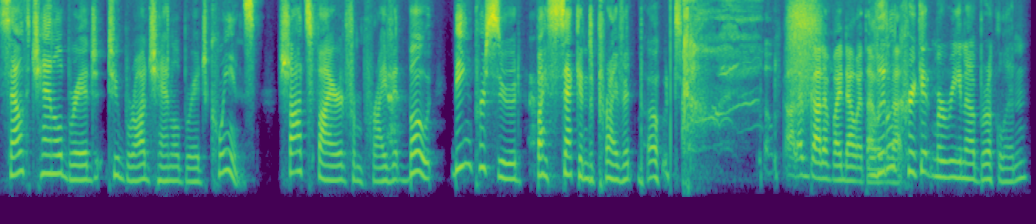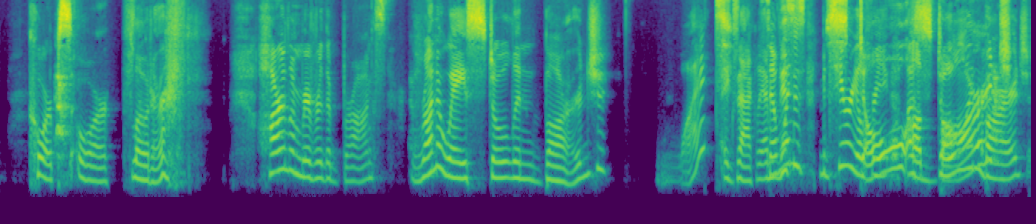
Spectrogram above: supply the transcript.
South Channel Bridge to Broad Channel Bridge, Queens. Shots fired from private boat being pursued by second private boat. Oh God, I've got to find out what that Little was about. Cricket Marina, Brooklyn, corpse or floater. Harlem River, the Bronx, runaway stolen barge. what? Exactly. I mean, this is material for you. A, a stolen barge? barge.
